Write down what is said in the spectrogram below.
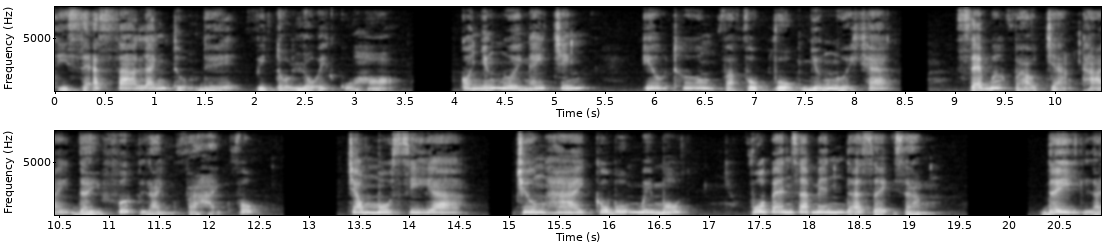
thì sẽ xa lánh Thượng Đế vì tội lỗi của họ. Còn những người ngay chính, yêu thương và phục vụ những người khác sẽ bước vào trạng thái đầy phước lành và hạnh phúc. Trong Mosia, chương 2 câu 41, vua Benjamin đã dạy rằng đây là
